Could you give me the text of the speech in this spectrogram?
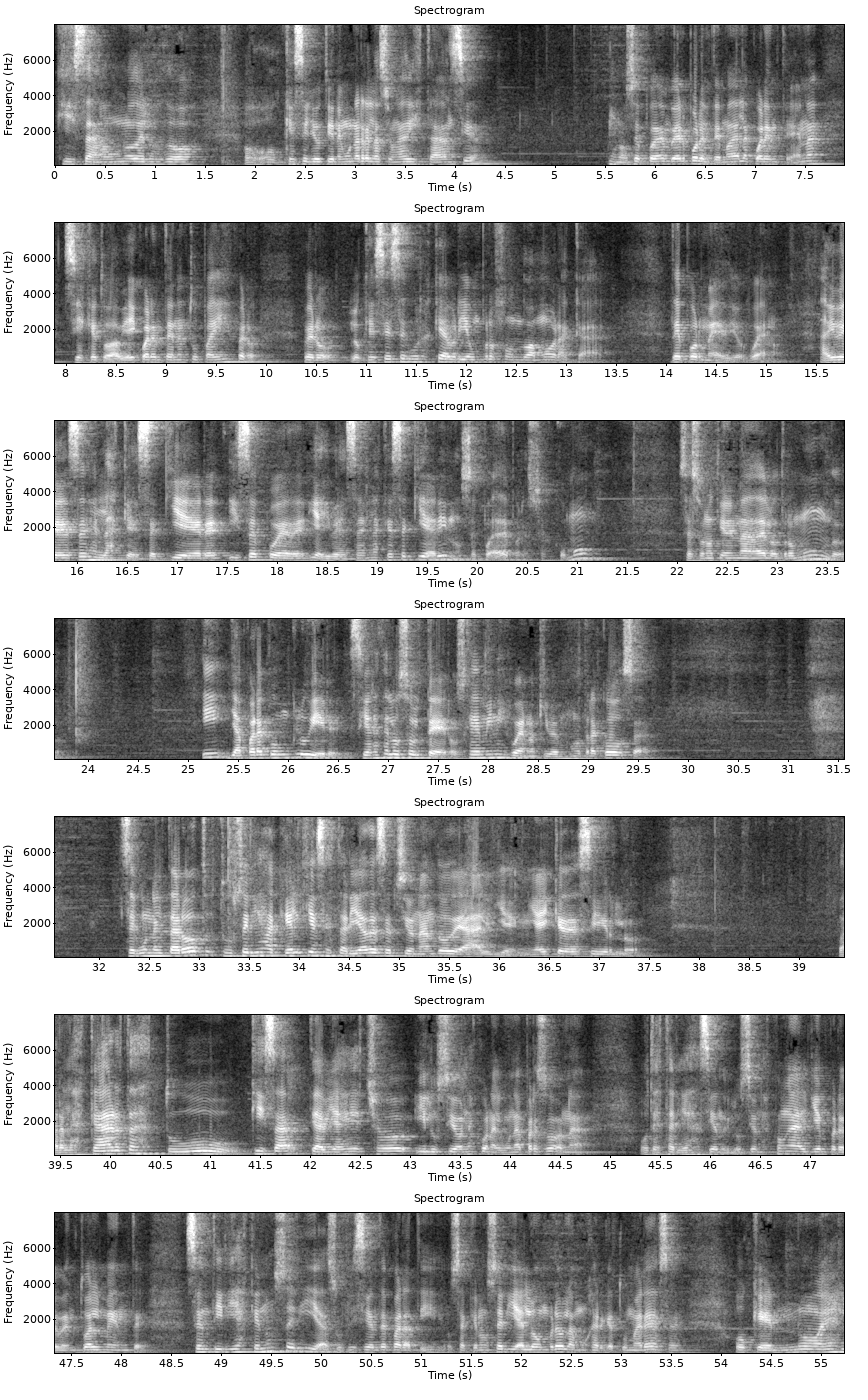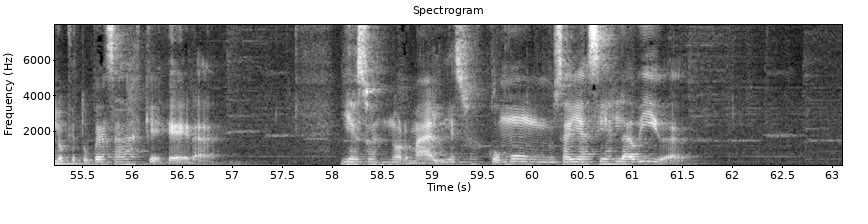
quizá uno de los dos, o, qué sé yo, tienen una relación a distancia no se pueden ver por el tema de la cuarentena, si es que todavía hay cuarentena en tu país, pero, pero lo que sí seguro es que habría un profundo amor acá, de por medio. Bueno, hay veces en las que se quiere y se puede, y hay veces en las que se quiere y no se puede, pero eso es común. O sea, eso no tiene nada del otro mundo. Y ya para concluir, si eres de los solteros, Géminis, bueno, aquí vemos otra cosa según el tarot, tú serías aquel quien se estaría decepcionando de alguien, y hay que decirlo. Para las cartas, tú quizá te habías hecho ilusiones con alguna persona o te estarías haciendo ilusiones con alguien, pero eventualmente sentirías que no sería suficiente para ti, o sea, que no sería el hombre o la mujer que tú mereces, o que no es lo que tú pensabas que era. Y eso es normal y eso es común, o sea, y así es la vida.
